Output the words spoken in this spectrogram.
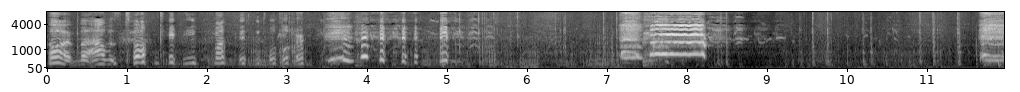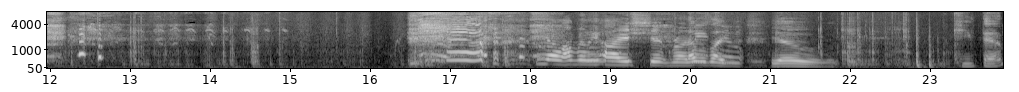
thought. But I was talking you fucking Lord. Yo, I'm really high as shit, bro. That Me was like, too. yo. Keep that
